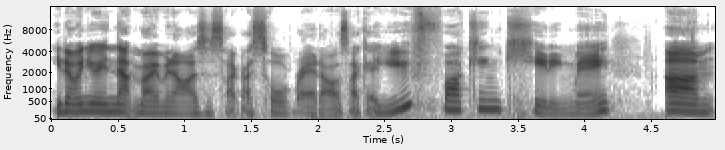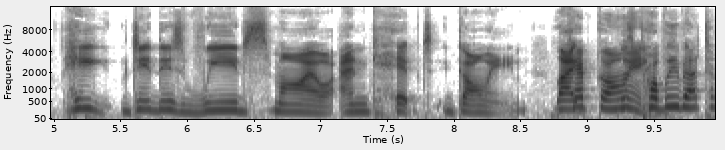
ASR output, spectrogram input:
you know, when you're in that moment, I was just like, I saw red. I was like, are you fucking kidding me? Um, he did this weird smile and kept going. Like, Kept going. Was probably about to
